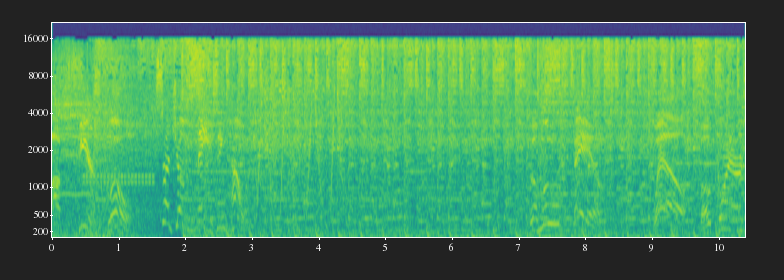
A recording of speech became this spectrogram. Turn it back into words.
A fierce blow! Such amazing power! The move fails. Well, both corners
